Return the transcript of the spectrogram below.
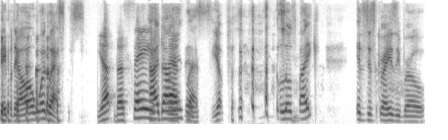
They, but they all wore glasses, Yep, the same. tie dye glasses. glasses. Yep, a little spike. It's just crazy, bro.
